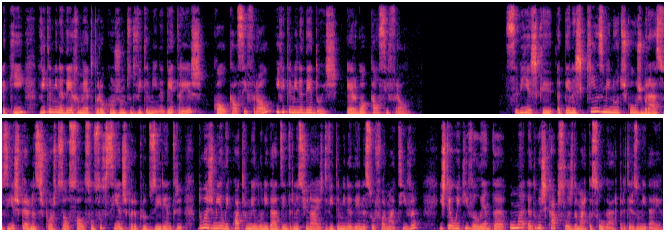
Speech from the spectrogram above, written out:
Aqui, vitamina D remete para o conjunto de vitamina D3, colcalciferol, e vitamina D2, ergocalciferol. Sabias que apenas 15 minutos com os braços e as pernas expostos ao sol são suficientes para produzir entre 2.000 e 4.000 unidades internacionais de vitamina D na sua forma ativa? Isto é o equivalente a uma a duas cápsulas da marca Solgar, para teres uma ideia.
